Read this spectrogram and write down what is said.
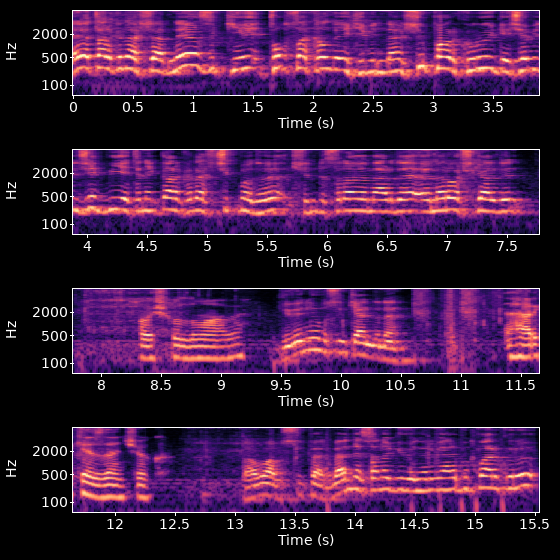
Evet arkadaşlar ne yazık ki Top Sakallı ekibinden şu parkuru geçebilecek bir yetenekli arkadaş çıkmadı. Şimdi sıra Ömer'de. Ömer hoş geldin. Hoş buldum abi. Güveniyor musun kendine? Herkesten çok. Tamam süper. Ben de sana güveniyorum. Yani bu parkuru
